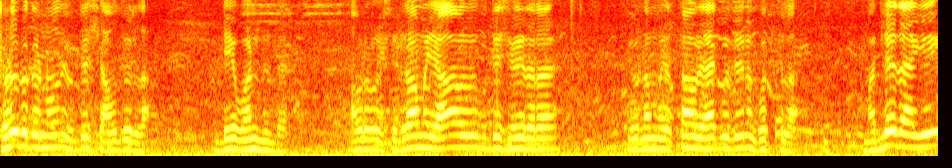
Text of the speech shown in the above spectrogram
ಕೆಡಬೇಕನ್ನೋ ಉದ್ದೇಶ ಯಾವುದೂ ಇಲ್ಲ. ಡೇ ಒನ್ದಿಂದ ಅವರು ಸಿದ್ದರಾಮಯ್ಯ ಯಾವ ಉದ್ದೇಶ ಹೇಳಿದಾರೆ? ಇವ್ರು ನಮ್ಮ ಯತ್ನಾವ್ರು ಯಾಕೆ ಇದ್ದೀವಿ ನಮ್ಗೆ ಗೊತ್ತಿಲ್ಲ. ಮೊದಲೇದಾಗಿ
